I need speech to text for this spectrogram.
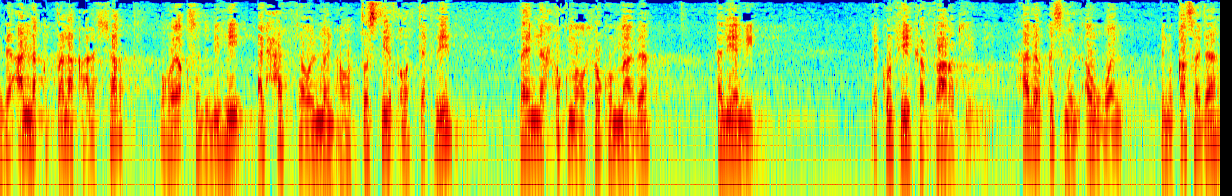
إذا علق الطلاق على الشرط وهو يقصد به الحث والمنع والتصديق والتكذيب فإن حكمه حكم ماذا؟ اليمين. يكون فيه كفارة يمين. هذا القسم الأول إن قصد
